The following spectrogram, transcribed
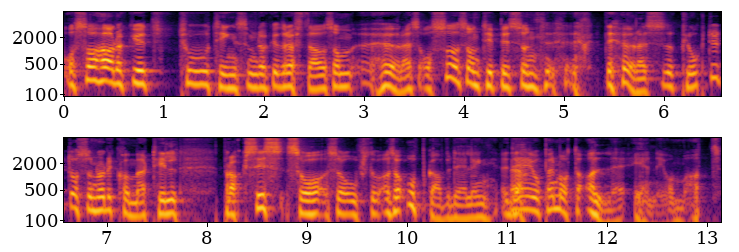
Og så har dere to ting som dere drøfta, og som høres også sånn typisk sånn Det høres så klokt ut. Også når det kommer til praksis, så, så oppstår Altså oppgavedeling. Det er jo på en måte alle enige om. At,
